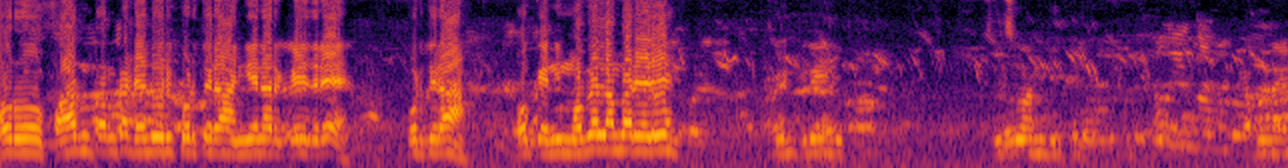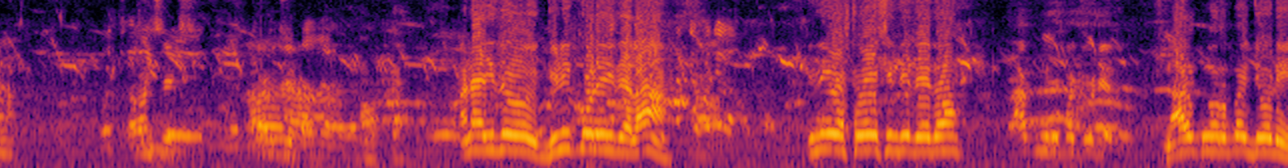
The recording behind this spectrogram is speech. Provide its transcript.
ಅವರು ಫಾರ್ಮ್ ತನಕ ಡೆಲಿವರಿ ಕೊಡ್ತೀರಾ? ಹಂಗೇನಾರು ಕೇಳಿದ್ರೆ ಕೊಡ್ತೀರಾ? ಓಕೆ ನಿಮ್ಮ ಮೊಬೈಲ್ ನಂಬರ್ ಹೇಳಿ. ಓಕೆ ಅಣ್ಣ ಇದು ಗಿಣಿ ಕೋಳಿ ಇದೆಯಲ್ಲ? ಇದು ಎಷ್ಟು ವಯಸ್ಸಿಂದ ಇದೆ? ಇದು ನಾಲ್ಕುನೂರು ರೂಪಾಯಿ ಜೋಡಿ ಅದು. ನಾಲ್ಕುನೂರು ರೂಪಾಯಿ ಜೋಡಿ.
